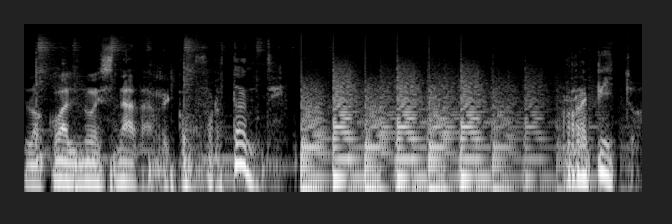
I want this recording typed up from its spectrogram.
lo cual no es nada reconfortante. Repito,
